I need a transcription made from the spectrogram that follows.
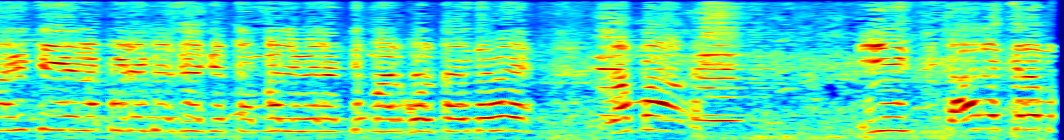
ಮಾಹಿತಿಯನ್ನು ಪಡೆಯಬೇಕಾಗಿ ತಮ್ಮಲ್ಲಿ ವಿನಂತಿ ಮಾಡಿಕೊಳ್ತಾ ಇದ್ದೇವೆ. ನಮ್ಮ ಈ ಕಾರ್ಯಕ್ರಮ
